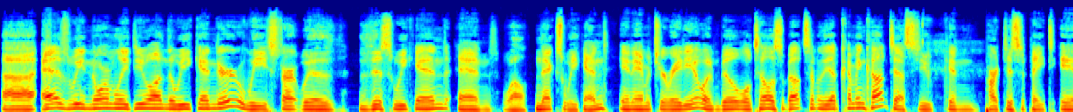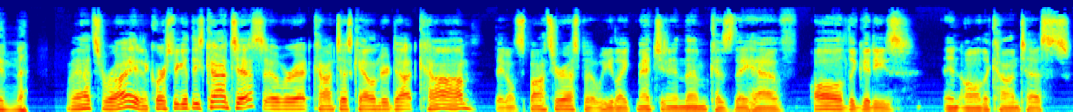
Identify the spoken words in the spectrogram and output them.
uh, as we normally do on the weekender, we start with this weekend and, well, next weekend in amateur radio. And Bill will tell us about some of the upcoming contests you can participate in. That's right. And of course, we get these contests over at contestcalendar.com. They don't sponsor us, but we like mentioning them because they have all the goodies in all the contests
